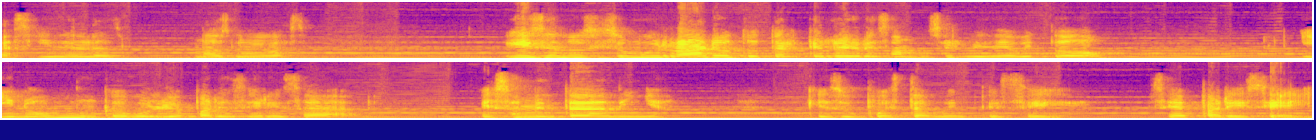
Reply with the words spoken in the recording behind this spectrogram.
así de las más nuevas. Y se nos hizo muy raro, total que regresamos el video y todo. Y no, nunca volvió a aparecer esa, esa mentada niña que supuestamente se, se aparece ahí.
